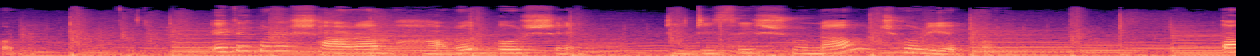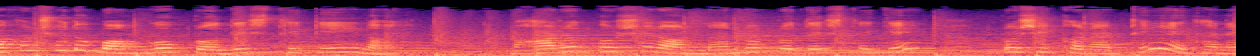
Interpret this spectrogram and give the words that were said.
করে। এতে করে সারা ভারতবর্ষে টিটিসির সুনাম ছড়িয়ে পড়ে। তখন শুধু বঙ্গপ্রদেশ থেকেই নয়, ভারতবর্ষের অন্যান্য প্রদেশ থেকে প্রশিক্ষণার্থী এখানে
